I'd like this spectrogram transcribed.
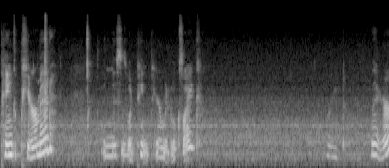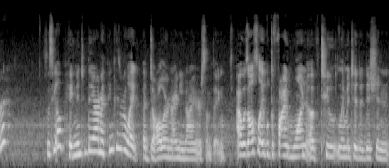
Pink Pyramid. And this is what Pink Pyramid looks like. Right there. So see how pigmented they are? And I think these were like a dollar ninety-nine or something. I was also able to find one of two limited edition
